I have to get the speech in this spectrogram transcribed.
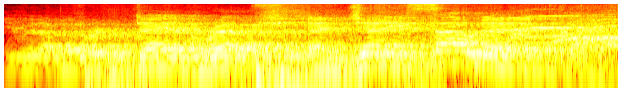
Give it up for Dan Repsch and Jenny Sowden.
